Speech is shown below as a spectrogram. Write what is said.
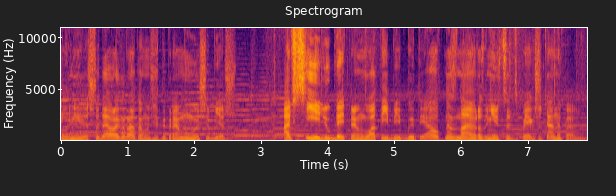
розумієте? Шедевр гра, тому що ти прямуєш і б'єш. А всі люблять прямувати і бити. Я от не знаю, розумієш, це типу як життя, напевно.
